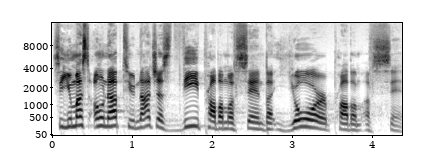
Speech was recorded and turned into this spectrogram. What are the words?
See, you must own up to not just the problem of sin, but your problem of sin.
